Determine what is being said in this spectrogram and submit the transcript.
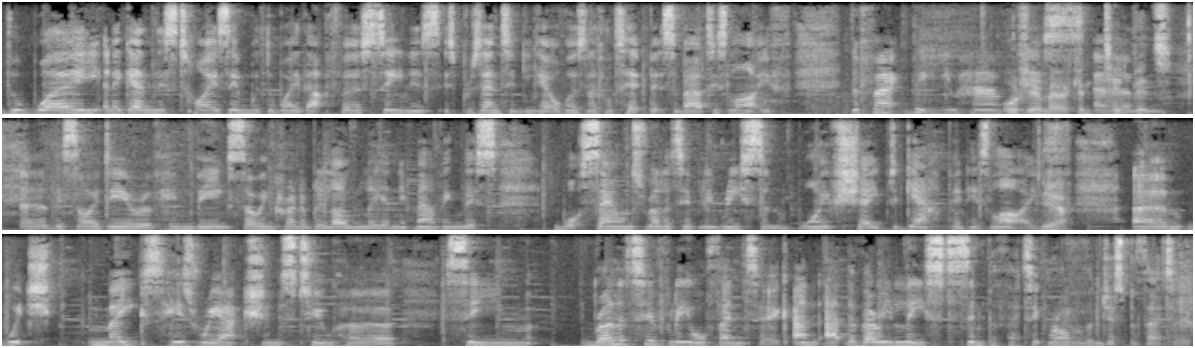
the way and again this ties in with the way that first scene is is presented. You get all those little tidbits about his life. The fact that you have Or if you're American, um, tidbits. uh, this idea of him being so incredibly lonely and him having this what sounds relatively recent wife-shaped gap in his life Yeah. um, which makes his reactions to her seem relatively authentic and at the very least sympathetic rather than just pathetic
